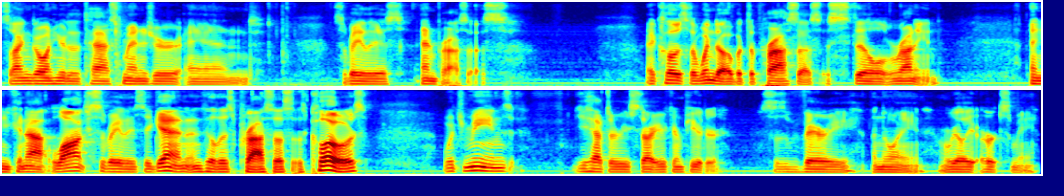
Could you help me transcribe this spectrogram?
So I can go in here to the task manager and Sibelius end process. It closed the window, but the process is still running. And you cannot launch Sibelius again until this process is closed, which means you have to restart your computer. This is very annoying, really irks me.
